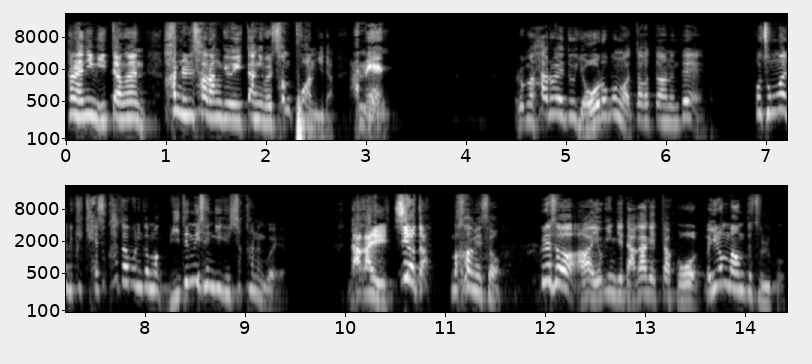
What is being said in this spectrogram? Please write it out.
하나님 이 땅은 하늘 사랑교회의 땅임을 선포합니다. 아멘. 여러분 하루에도 여러 번 왔다 갔다 하는데 어, 정말 이렇게 계속 하다 보니까 막 믿음이 생기기 시작하는 거예요. 나갈지어다 막 하면서 그래서 아 여기 이제 나가겠다고 이런 마음도 들고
